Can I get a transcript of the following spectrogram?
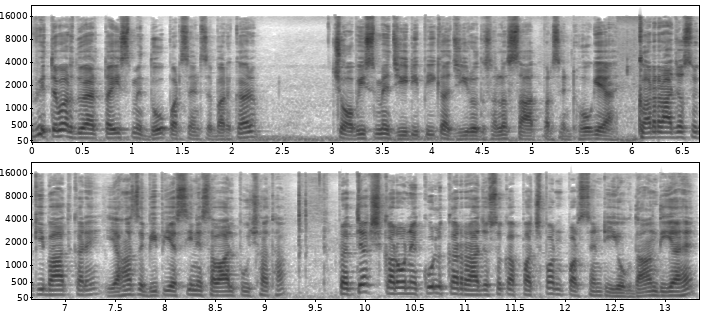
वित्त वर्ष दो हज़ार तेईस में दो परसेंट से बढ़कर चौबीस में जीडीपी का ज़ीरो दशमलव सात परसेंट हो गया है। कर राजस्व की बात करें, यहाँ से बीपीएससी ने सवाल पूछा था। प्रत्यक्ष करों ने कुल कर राजस्व का 55 परसेंट योगदान दिया है,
